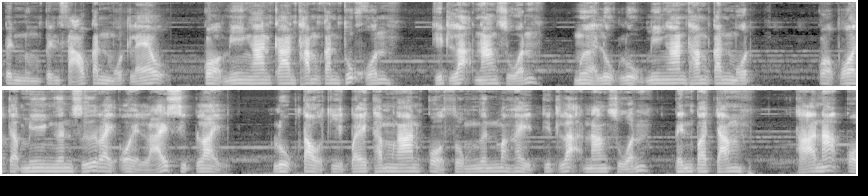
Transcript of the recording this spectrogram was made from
เป็นหนุ่มเป็นสาวกันหมดแล้ว ก็มีงานการทำกันทุกคนทิดละนางสวน เมื่อลูกๆมีงานทำกันหมด ก็พอจะมีเงินซื้อไร่อ้อยหลายสิบไร่ ลูกเต่าที่ไปทำงานก็ส่งเงินมาให้ทิดละนางสวนเป็นประจำ ฐานะก็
